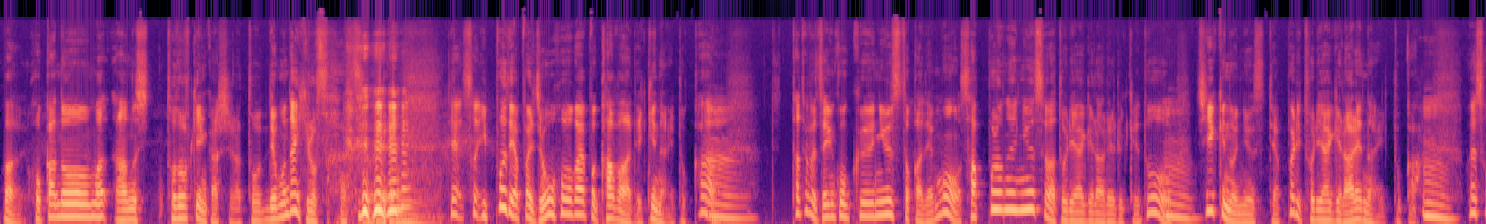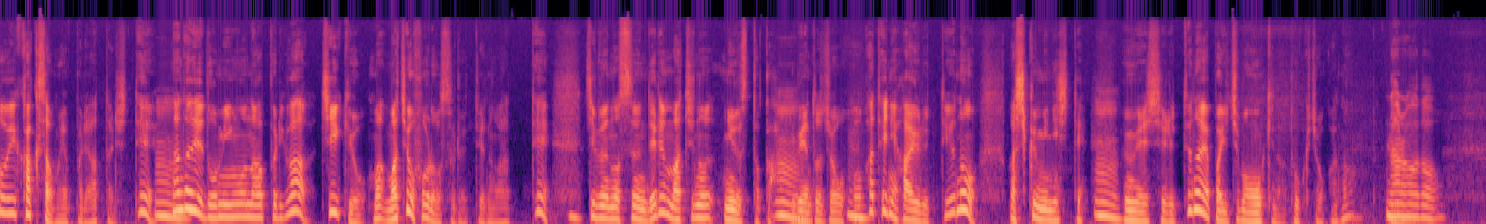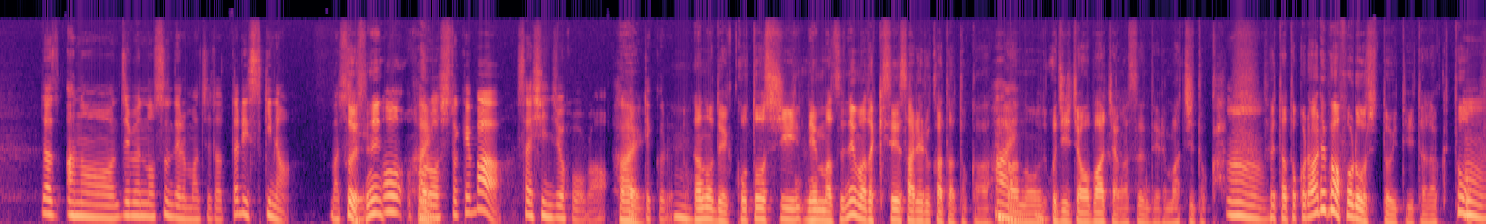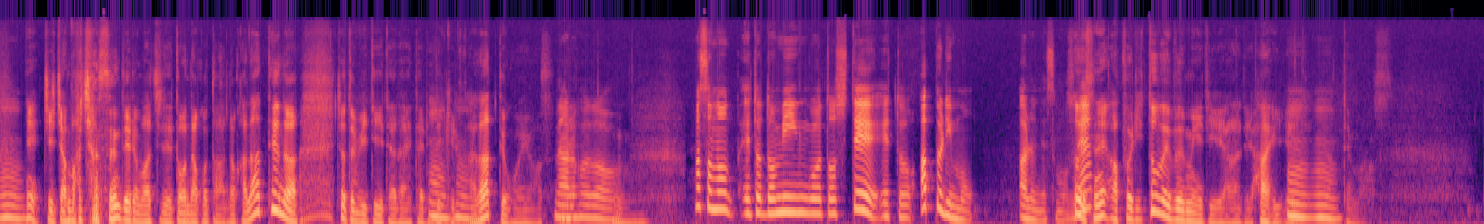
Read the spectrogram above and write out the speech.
まあ、他の,、ま、あのし都道府県からしたらとんでもない広さなんですよね。でそう一方でやっぱり情報がやっぱカバーできないとか、うん例えば全国ニュースとかでも札幌のニュースは取り上げられるけど、うん。地域のニュースってやっぱり取り上げられないとか、うん。まあそういう格差もやっぱりあったりして、うん。なのでドミンゴのアプリは地域を、ま、街をフォローするっていうのがあって、自分の住んでる街のニュースとか、うん。イベント情報が手に入るっていうのを、まあ、仕組みにしてうん。運営してるっていうのはやっぱり一番大きな特徴かな。なるほど。じゃあ、あのー自分の住んでる町だったり好きな町そうですね。をフォローしとけば、最新情報が入ってくる。うん。なので今年年末でまだ帰省される方とか、はい。あのおじいちゃんおばあちゃんが住んでる町とか、うん。そういったところあればフォローしておいていただくと、うんうん。ね、じいちゃんばあちゃん住んでる町でどんなことあるのかなっていうのはちょっと見ていただいたりできるかなって思います、ね。なるほど。うん。まあ、その、えっと、ドミンゴとして、えっと、アプリもあるんですもんね。そうですね。アプリとウェブメディアで、はいうんうん。やってます。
